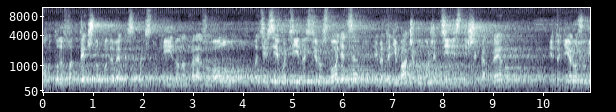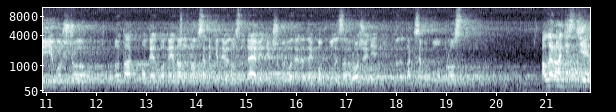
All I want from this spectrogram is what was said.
Але коли фактично подивитися так спокійно, на тверезу голову, то ці всі емоційності розходяться, і ми тоді бачимо, може, ціліснішу картину. І тоді розуміємо, що ну так, один-один, але там все-таки 99. Якщо б вони, не дай Бог, були загрожені, то не так все би було просто. Але радість є.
